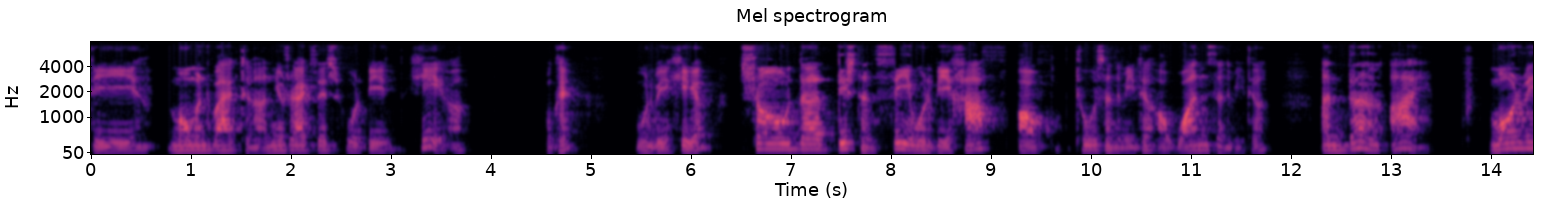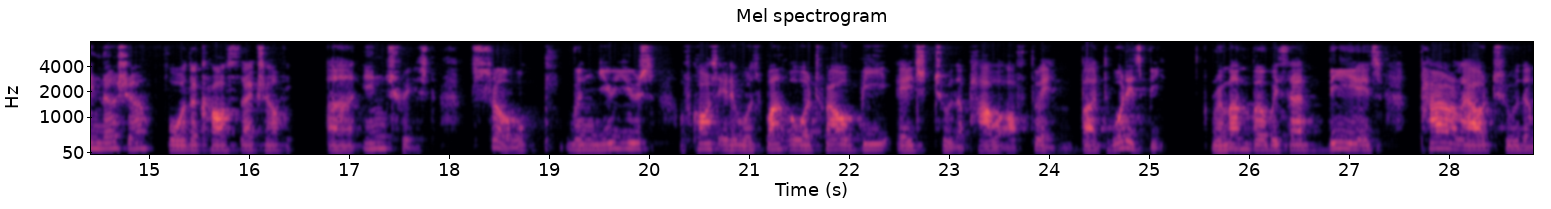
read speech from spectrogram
the moment vector. And neutral axis would be here okay? Would be here. So the distance c would be half of 2 centimeter or 1 centimeter. And then i moment inertia for the cross section of uh, interest. So when you use of course it was 1 over 12 bh to the power of 3 but what is b remember we said b is parallel to the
